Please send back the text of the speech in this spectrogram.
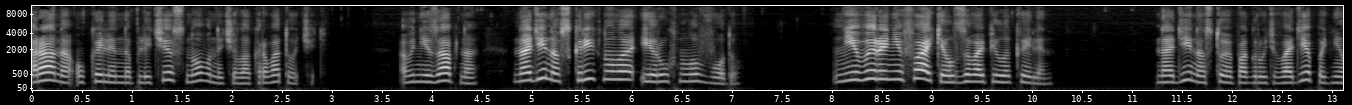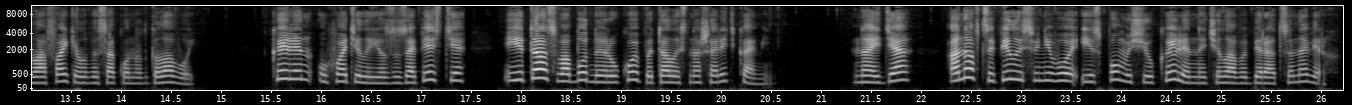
Рана у Кэлен на плече снова начала кровоточить. Внезапно Надина вскрикнула и рухнула в воду. «Не вырони факел!» – завопила Кэлен. Надина, стоя по грудь в воде, подняла факел высоко над головой. Кэлен ухватил ее за запястье, и та свободной рукой пыталась нашарить камень. Найдя, она вцепилась в него и с помощью Кэлен начала выбираться наверх.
